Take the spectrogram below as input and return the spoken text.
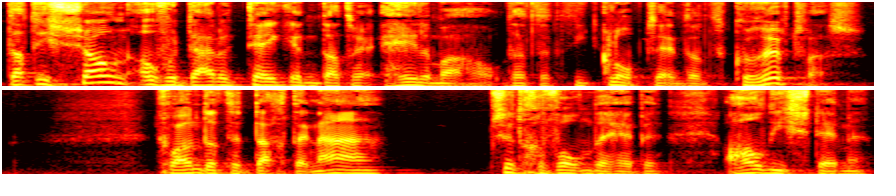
Dat is zo'n overduidelijk teken dat er helemaal dat het niet klopte en dat het corrupt was. Gewoon dat de dag daarna ze het gevonden hebben. Al die stemmen.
